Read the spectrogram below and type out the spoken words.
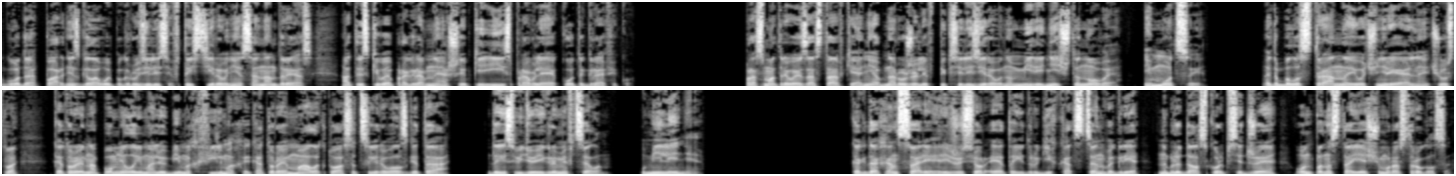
года парни с головой погрузились в тестирование Сан-Андреас, отыскивая программные ошибки и исправляя код и графику. Просматривая заставки, они обнаружили в пикселизированном мире нечто новое — эмоции. Это было странное и очень реальное чувство, которое напомнило им о любимых фильмах и которое мало кто ассоциировал с GTA, да и с видеоиграми в целом — умиление. Когда Хансария, режиссер это и других катсцен в игре, наблюдал скорбь Сиджея, он по-настоящему растрогался.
